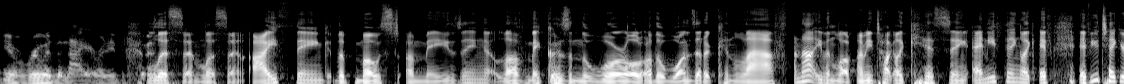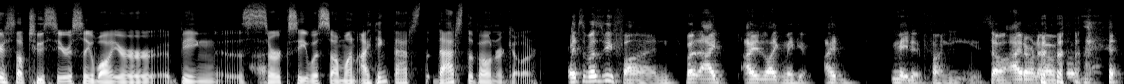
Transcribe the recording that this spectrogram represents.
you know ruin the night or anything. Listen, listen. I think the most amazing love makers in the world are the ones that are, can laugh. Not even love. I mean, talk like kissing, anything. Like if if you take yourself too seriously while you're being uh-huh. circy with someone, I think that's that's the boner killer. It's supposed to be fun, but I I like make it. I made it funny, so I don't know.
